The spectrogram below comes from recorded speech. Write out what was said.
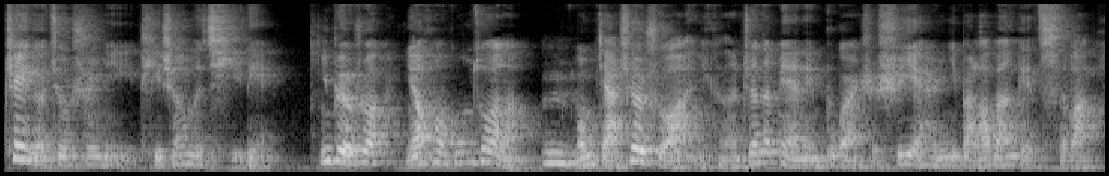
这个就是你提升的起点。你比如说你要换工作了，嗯，我们假设说啊，你可能真的面临不管是失业还是你把老板给辞了。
